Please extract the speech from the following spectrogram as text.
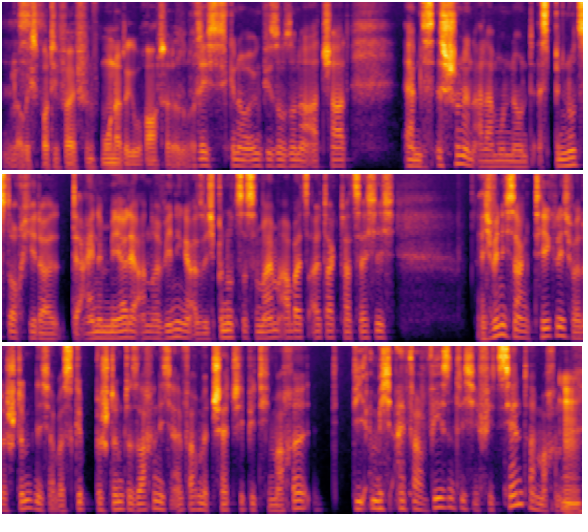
glaube ich, Spotify fünf Monate gebraucht hat oder sowas. Richtig, genau, irgendwie so, so eine Art Chart. Ähm, das ist schon in aller Munde und es benutzt auch jeder, der eine mehr, der andere weniger. Also ich benutze das in meinem Arbeitsalltag tatsächlich ich will nicht sagen täglich, weil das stimmt nicht, aber es gibt bestimmte Sachen, die ich einfach mit ChatGPT mache, die mich einfach wesentlich effizienter machen. Mhm.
